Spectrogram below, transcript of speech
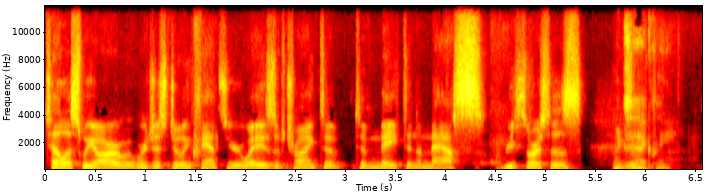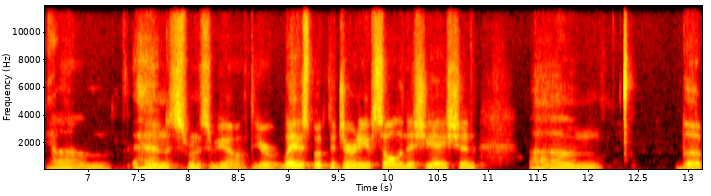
tell us we are. We're just doing fancier ways of trying to to mate and amass resources. Exactly. Yeah. Um, and you know, your latest book, The Journey of Soul Initiation. Um, the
